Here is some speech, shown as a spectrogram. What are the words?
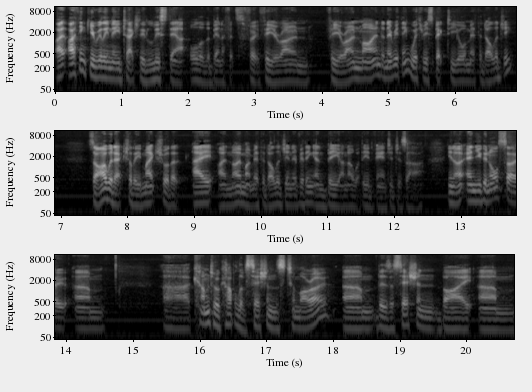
I, I, think you really need to actually list out all of the benefits for, for, your own, for your own mind and everything with respect to your methodology. So I would actually make sure that A, I know my methodology and everything, and B, I know what the advantages are. You know, and you can also um, uh, come to a couple of sessions tomorrow. Um, there's a session by um,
